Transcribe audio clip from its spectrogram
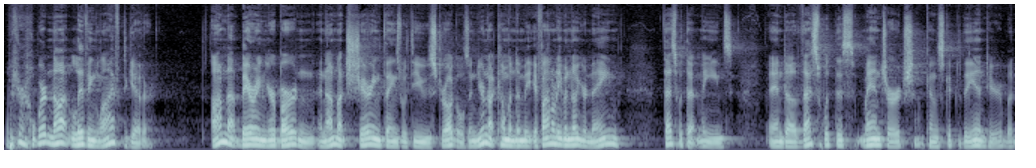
we're, we're not living life together. I'm not bearing your burden and I'm not sharing things with you, struggles, and you're not coming to me. If I don't even know your name, that's what that means. And uh, that's what this man church, I'm kind of skip to the end here, but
